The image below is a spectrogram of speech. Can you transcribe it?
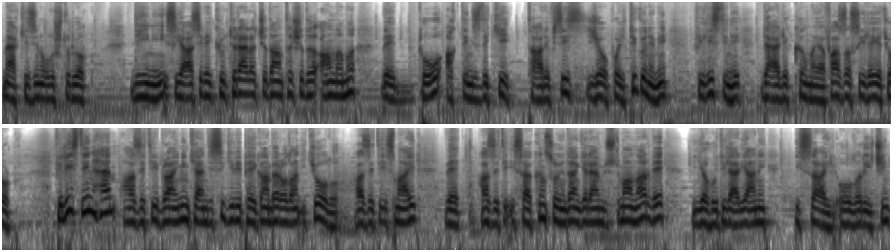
merkezini oluşturuyor. Dini, siyasi ve kültürel açıdan taşıdığı anlamı ve Doğu Akdeniz'deki tarifsiz jeopolitik önemi Filistin'i değerli kılmaya fazlasıyla yetiyor. Filistin hem Hz. İbrahim'in kendisi gibi peygamber olan iki oğlu Hz. İsmail ve Hz. İshak'ın soyundan gelen Müslümanlar ve Yahudiler yani İsrail oğulları için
